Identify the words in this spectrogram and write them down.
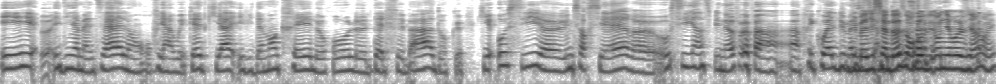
Et euh, Edina Menzel, on revient à Wicked, qui a évidemment créé le rôle d'Elphaba, donc euh, qui est aussi euh, une sorcière, aussi un spin-off, enfin un préquel du Du Magicien, Magicien d'Oz, on, on y revient, oui.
